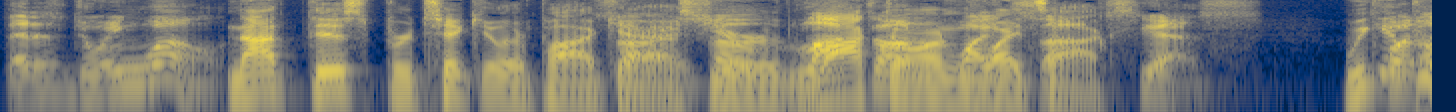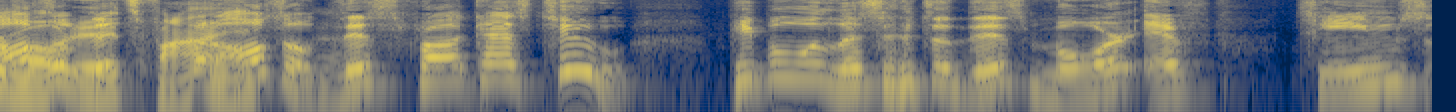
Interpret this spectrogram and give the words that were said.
that is doing well. Not this particular podcast. Sorry, You're the locked, on, White, Sox. Yes. We can But promote it. thi- it's fine. But also, this podcast too. People will listen to this more if teams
